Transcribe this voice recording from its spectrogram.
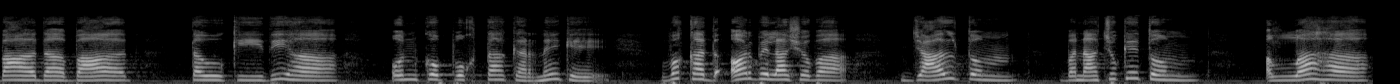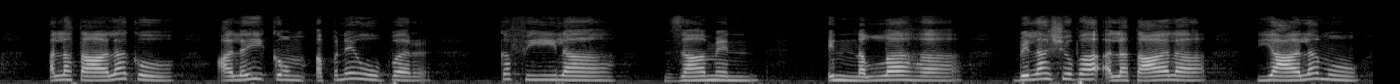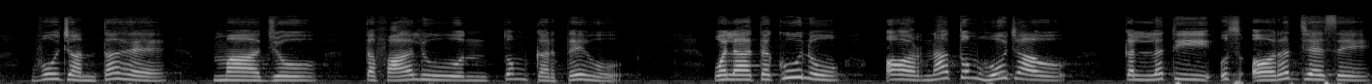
باد باد توقیدیہ ان کو پختہ کرنے کے وقد اور بلا شبہ جال تم، بنا چکے تم، اللہ اللہ تعالی کو علیکم اپنے اوپر کفیلا زامن ان اللہ بلا شبہ اللہ تعالی یعلم، وہ جانتا ہے ما جو تفالون تم کرتے ہو۔ ولا تکونو اور نہ تم ہو جاؤ کلتی اس عورت جیسے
